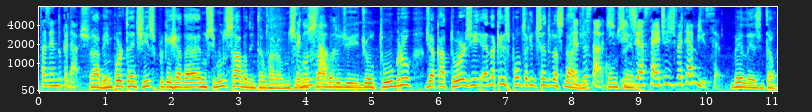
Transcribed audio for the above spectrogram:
fazendo o pedágio. Ah, bem importante isso, porque já dá é no segundo sábado, então, Carol. No segundo, segundo sábado, sábado, De, de outubro, dia 14, é naqueles pontos aqui do centro da cidade. Centro da cidade. Como e dia 7 a gente vai ter a missa. Beleza, então.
